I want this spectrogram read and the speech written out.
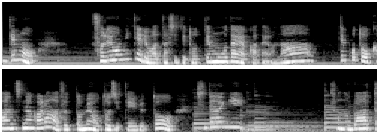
でもそれを見てる私ってとっても穏やかだよなってことを感じながらずっと目を閉じていると次第にそのバーって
